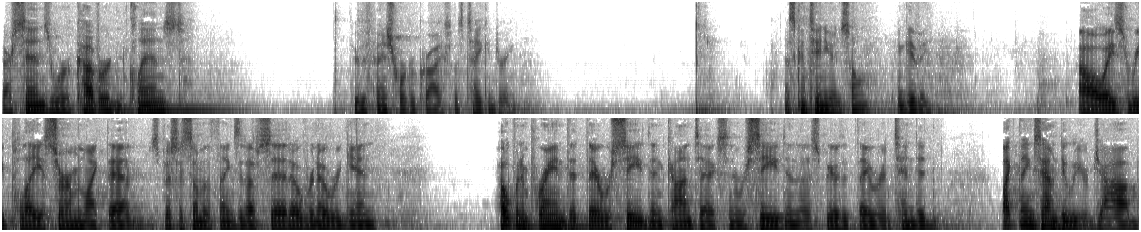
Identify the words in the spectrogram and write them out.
Our sins were covered and cleansed through the finished work of Christ. Let's take and drink. Let's continue in song and giving. I always replay a sermon like that, especially some of the things that I've said over and over again, hoping and praying that they're received in context and received in the spirit that they were intended. Like things having to do with your job.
